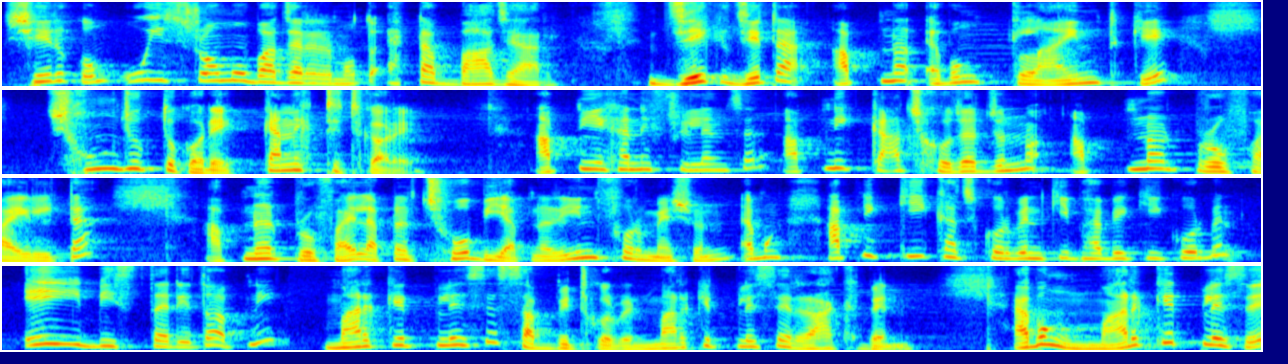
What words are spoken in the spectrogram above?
সেরকম ওই শ্রম বাজারের মতো একটা বাজার যে, যেটা আপনার এবং ক্লায়েন্টকে সংযুক্ত করে কানেক্টেড করে। আপনি এখানে ফ্রিল্যান্সার আপনি কাজ খোঁজার জন্য আপনার প্রোফাইলটা আপনার প্রোফাইল আপনার ছবি, আপনার ইনফরমেশন এবং আপনি কি কাজ করবেন, কীভাবে কি করবেন, এই বিস্তারিত আপনি মার্কেট প্লেসে সাবমিট করবেন মার্কেট প্লেসে রাখবেন এবং মার্কেট প্লেসে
